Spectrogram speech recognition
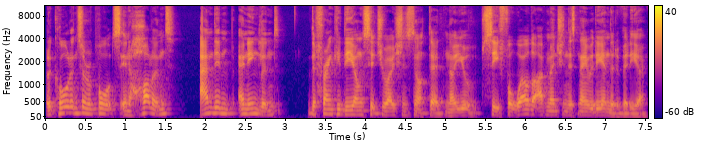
But according to reports in Holland and in, in England, the Frenkie de Jong situation is not dead. Now, you'll see for well that I've mentioned this name at the end of the video.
